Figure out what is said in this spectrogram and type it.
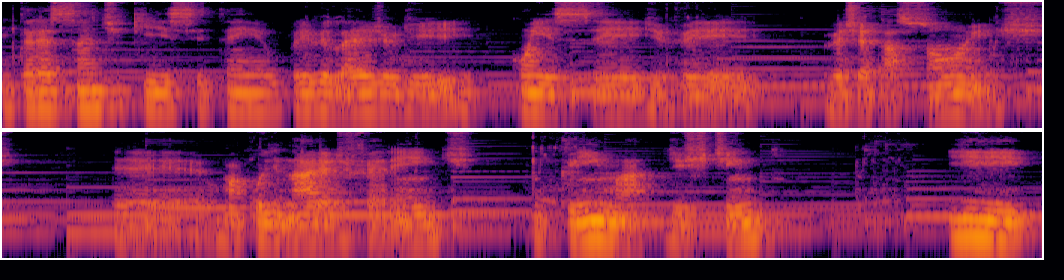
é interessante que se tenha o privilégio de conhecer, de ver vegetações, é, uma culinária diferente, um clima distinto. E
